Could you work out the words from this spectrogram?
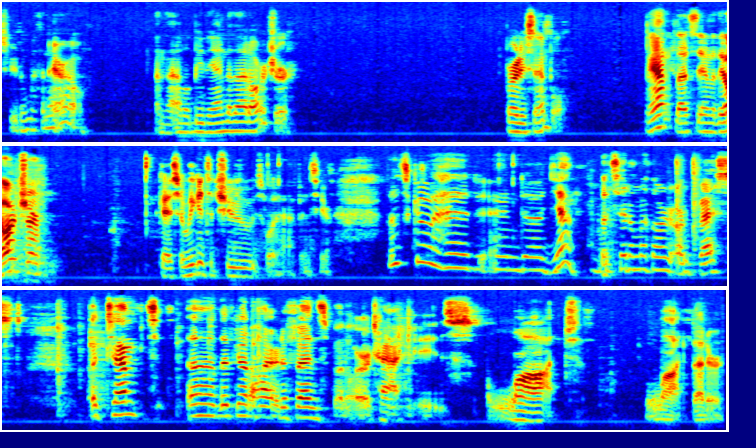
shoot them with an arrow. And that'll be the end of that archer. Pretty simple. Yeah, that's the end of the archer. Okay, so we get to choose what happens here. Let's go ahead and, uh, yeah, let's hit them with our, our best attempt. Uh, they've got a higher defense, but our attack is a lot, a lot better.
